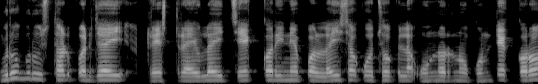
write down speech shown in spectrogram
રૂબરૂ સ્થળ પર જઈ ટેસ્ટ ડ્રાઈવ લઈ ચેક કરીને પણ લઈ શકો છો. પેલા ઓનરનો કોન્ટેક કરો.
